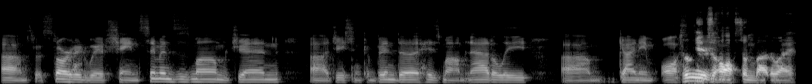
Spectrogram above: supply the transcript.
Um, so it started with Shane Simmons' mom, Jen, uh, Jason Cabinda, his mom, Natalie, um, guy named Austin. Who is awesome, by the way.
